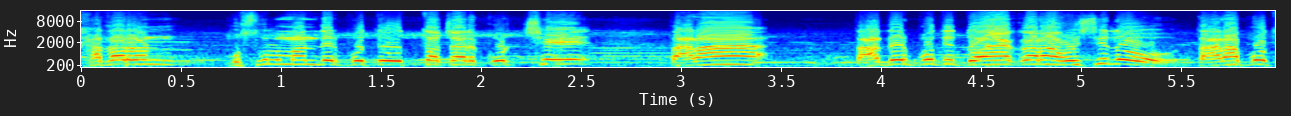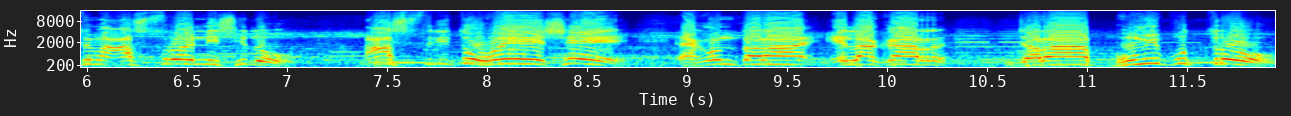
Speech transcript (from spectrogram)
সাধারণ মুসলমানদের প্রতি অত্যাচার করছে। তারা তাদের প্রতি দয়া করা হয়েছিল, তারা প্রথমে আশ্রয় নিছিল আশ্রিত হয়ে এসে এখন তারা এলাকার যারা ভূমিপুত্র,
